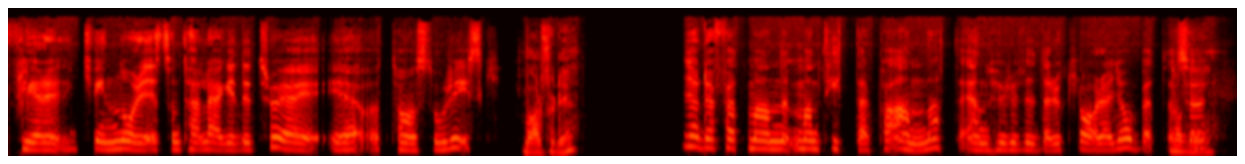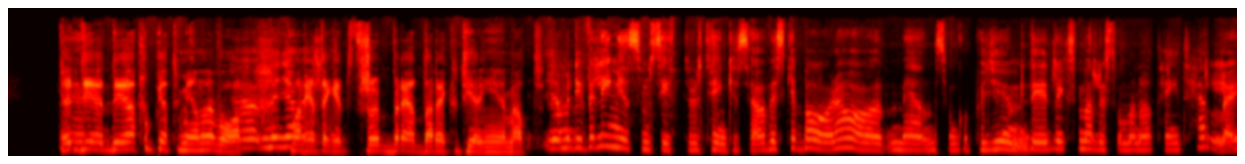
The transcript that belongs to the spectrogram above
fler kvinnor i ett sånt här läge, det tror jag är att ta en stor risk. Varför det? Ja, därför att man, man tittar på annat än huruvida du klarar jobbet. Alltså, okay. Det, det, det jag tror Peter menade var att ja, jag, man helt enkelt försöker bredda rekryteringen genom att... Ja, men det är väl ingen som sitter och tänker så här, vi ska bara ha män som går på gym. Det är liksom aldrig så man har tänkt heller.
